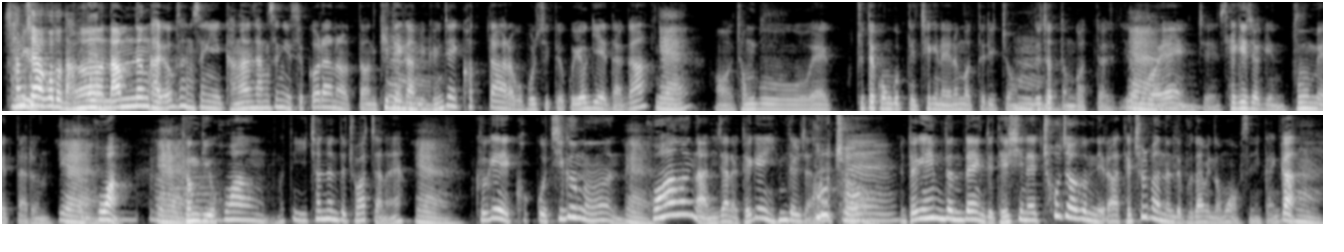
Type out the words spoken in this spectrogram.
상쇄하고도 남는. 어, 남는 가격 상승이 강한 상승이 있을 거라는 어떤 기대감이 음. 굉장히 컸다라고 볼 수 있겠고 여기에다가 예. 어, 정부의 주택 공급 대책이나 이런 것들이 좀 음. 늦었던 것들 이런 예. 거에 이제 세계적인 붐에 따른 예. 어떤 호황, 예. 경기 호황, 2000년대 좋았잖아요. 예. 그게 컸고 지금은 예. 호황은 아니잖아요. 되게 힘들잖아요. 그렇죠. 네. 되게 힘든데 이제 대신에 초저금리라 대출 받는데 부담이 너무 없으니까. 그러니까 음.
